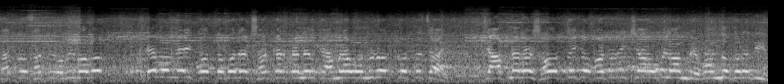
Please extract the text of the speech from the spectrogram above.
ছাত্রছাত্রী অভিভাবক এবং এই তত্ত্বাবধায়ক সরকার প্যানেলকে আমরা অনুরোধ করতে চাই যে আপনারা শহর থেকে অটোরিকশা অবিলম্বে বন্ধ করে দিন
